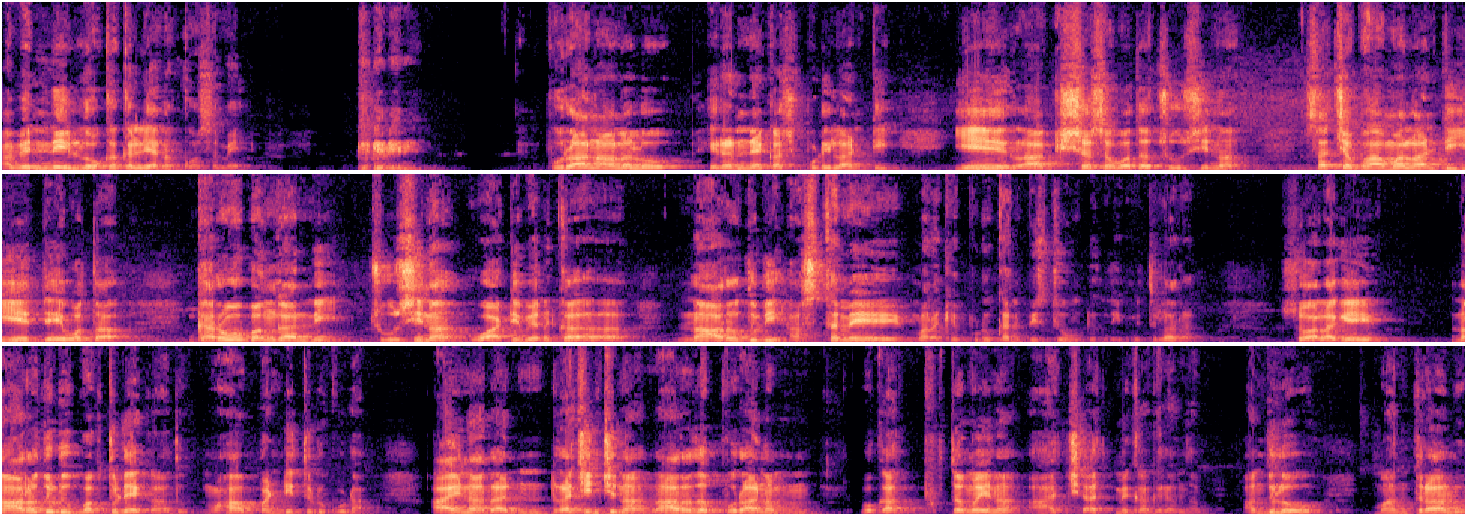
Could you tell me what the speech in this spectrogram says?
అవన్నీ లోక కళ్యాణం కోసమే. పురాణాలలో హిరణ్యకశపుడి లాంటి ఏ రాక్షస వద చూసినా సత్యభామ లాంటి ఏ దేవత గర్వభంగాన్ని చూసినా వాటి వెనుక నారదుడి హస్తమే మనకెప్పుడు కనిపిస్తూ ఉంటుంది మిత్రులరా. సో అలాగే నారదుడు భక్తుడే కాదు మహాపండితుడు కూడా. ఆయన రచించిన నారద పురాణం ఒక అద్భుతమైన ఆధ్యాత్మిక గ్రంథం. అందులో మంత్రాలు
